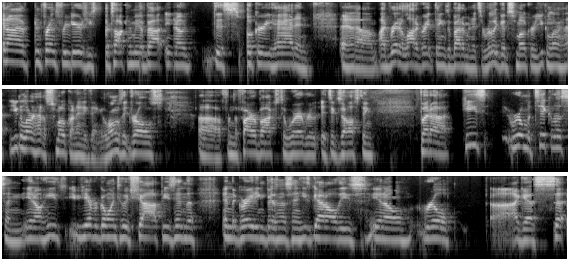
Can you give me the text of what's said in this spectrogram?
and I have been friends for years. He started talking to me about you know this smoker he had, and and um, I'd read a lot of great things about him. And it's a really good smoker. You can learn how, you can learn how to smoke on anything as long as it draws uh, from the firebox to wherever it's exhausting. But uh, he's real meticulous, and you know, he's if you ever go into his shop, he's in the in the grading business, and he's got all these, you know, real uh, I guess set,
